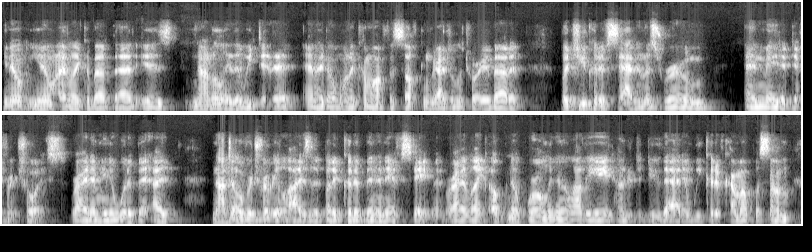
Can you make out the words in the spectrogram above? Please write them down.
You know, you know what I like about that is not only that we did it, and I don't want to come off as self-congratulatory about it, but you could have sat in this room and made a different choice, right? I mean, it would have been. I, not to over trivialize it, but it could have been an if statement, right? Like, oh, nope, we're only going to allow the 800 to do that. And we could have come up with some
